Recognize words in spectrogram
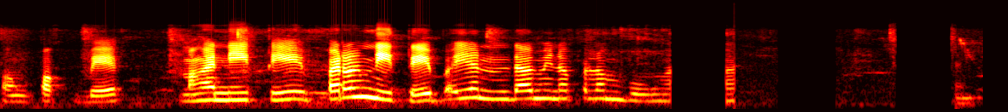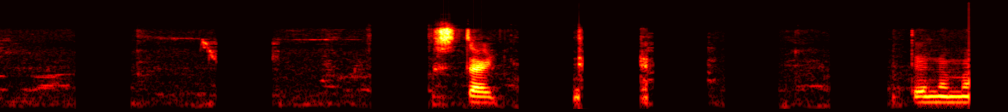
Pangpakbet. Mga native. Parang native. Ayan, ang dami na palang bunga. Start. Ito naman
